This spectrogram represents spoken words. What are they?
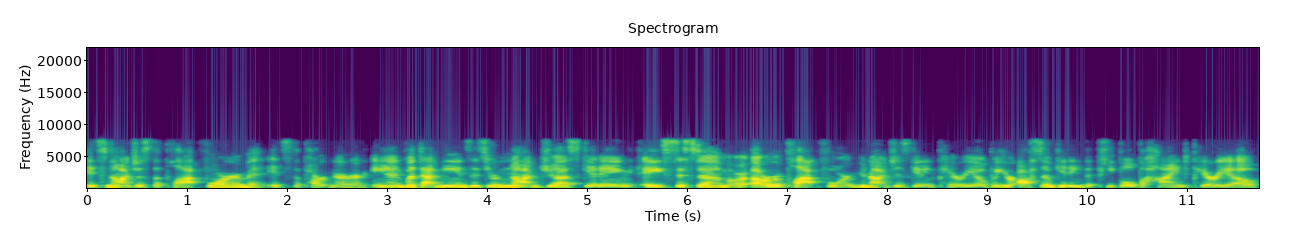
it's not just the platform, it's the partner. And what that means is you're not just getting a system or, or, a platform, you're not just getting Pareo, but you're also getting the people behind Pareo.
